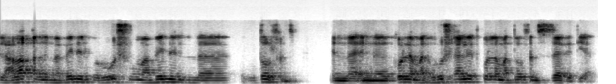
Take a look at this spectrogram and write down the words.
العلاقة اللي ما بين القروش وما بين ال dolphins. إن إن كل ما القروش قلت كل ما ال dolphins زادت يعني.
